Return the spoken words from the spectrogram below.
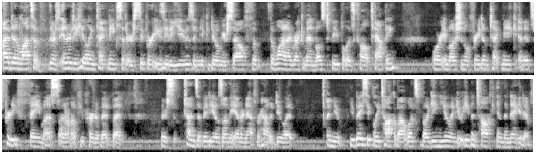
I've done lots of there's energy healing techniques that are super easy to use, and you can do them yourself. The the one I recommend most to people is called tapping or emotional freedom technique, and it's pretty famous. I don't know if you've heard of it, but there's tons of videos on the internet for how to do it. And you, you basically talk about what's bugging you, and you even talk in the negative.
